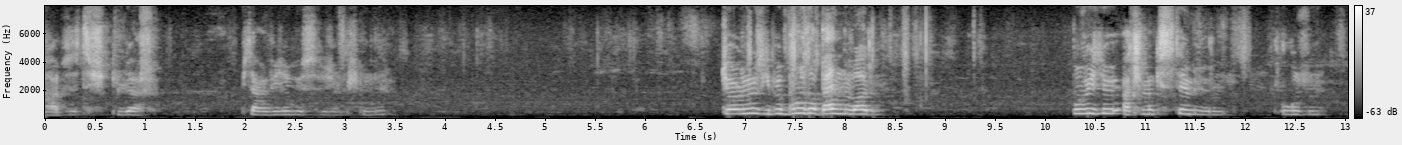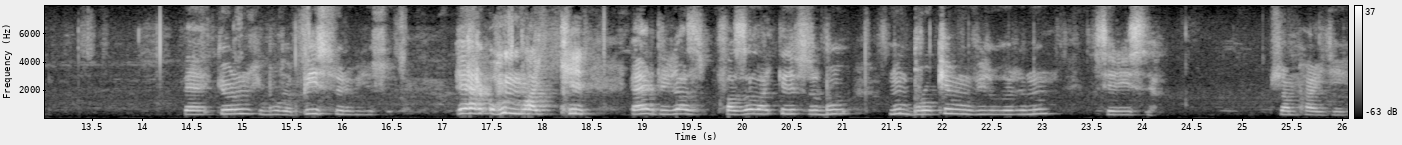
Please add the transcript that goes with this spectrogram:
Abise teşekkürler. Bir tane video göstereceğim şimdi. Gördüğünüz gibi burada ben varım. Bu videoyu açmak istemiyorum. Çok uzun. Ve gördüğünüz gibi burada bir sürü videosu. Eğer 10 like eğer biraz fazla like gelirse bunun Broken videolarının serisi. Şam haydi.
